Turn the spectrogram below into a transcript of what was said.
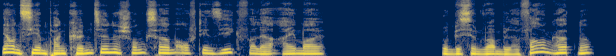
Ja, und CM Punk könnte eine Chance haben auf den Sieg, weil er einmal so ein bisschen Rumble-Erfahrung hat, ne?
